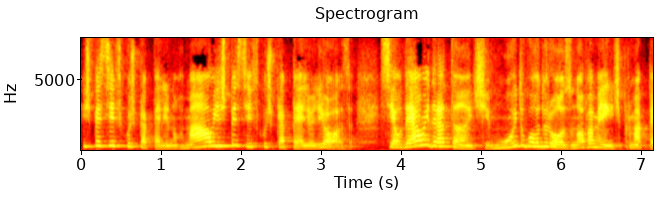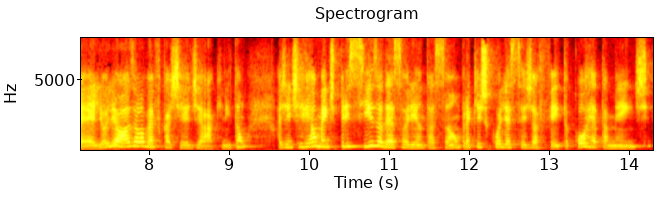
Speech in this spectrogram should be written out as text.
específicos para pele normal e específicos para pele oleosa. Se eu der um hidratante muito gorduroso novamente para uma pele oleosa, ela vai ficar cheia de acne. Então, a gente realmente precisa dessa orientação para que a escolha seja feita corretamente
